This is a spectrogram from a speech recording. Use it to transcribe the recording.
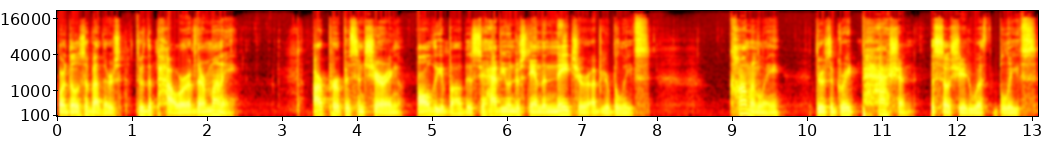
or those of others through the power of their money. Our purpose in sharing all the above is to have you understand the nature of your beliefs. Commonly, there's a great passion associated with beliefs.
